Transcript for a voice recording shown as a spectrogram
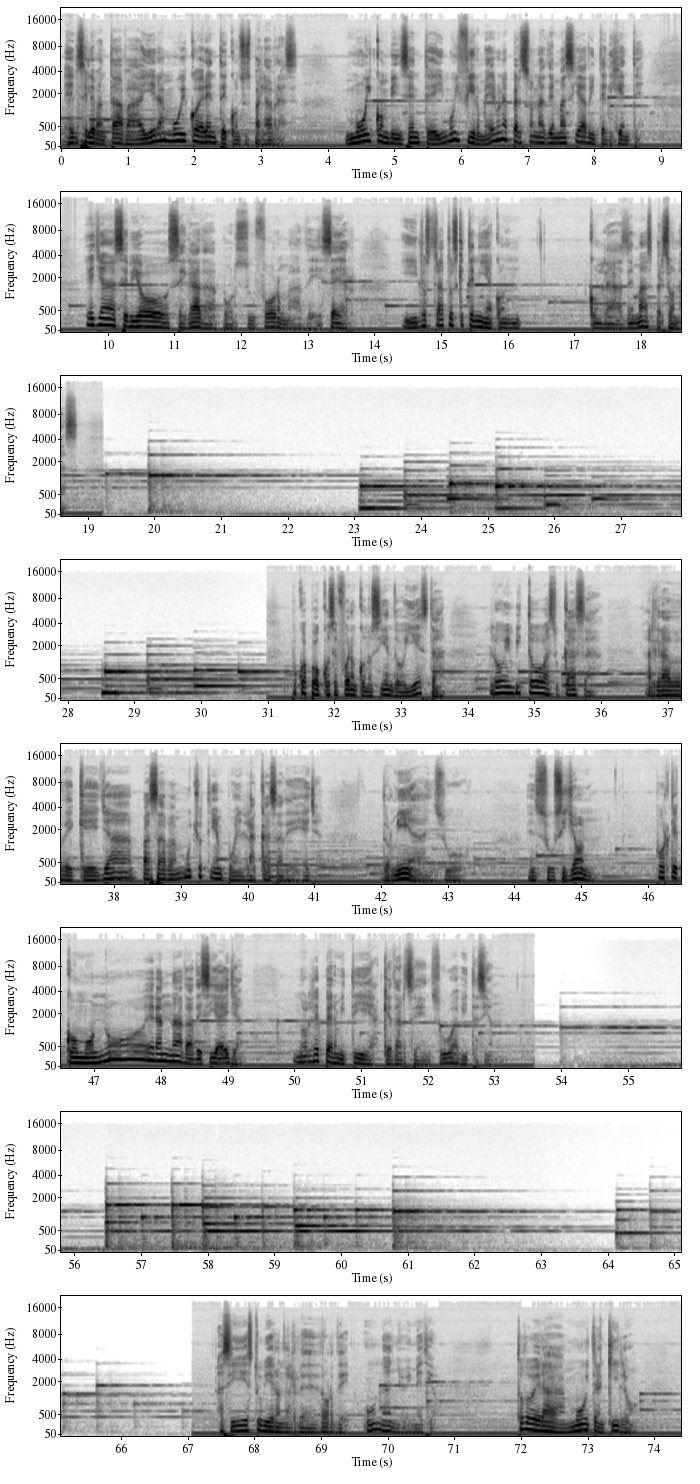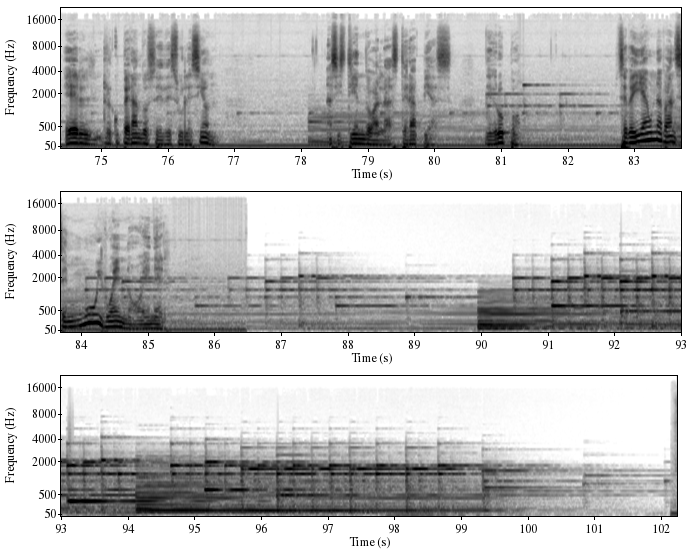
él se levantaba y era muy coherente con sus palabras, muy convincente y muy firme, era una persona demasiado inteligente. Ella se vio cegada por su forma de ser y los tratos que tenía con, con las demás personas. Poco a poco se fueron conociendo y ésta lo invitó a su casa al grado de que ya pasaba mucho tiempo en la casa de ella. Dormía en su, en su sillón, porque como no era nada, decía ella, no le permitía quedarse en su habitación. Así estuvieron alrededor de un año y medio. Todo era muy tranquilo, él recuperándose de su lesión, asistiendo a las terapias de grupo. Se veía un avance muy bueno en él.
